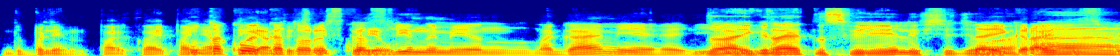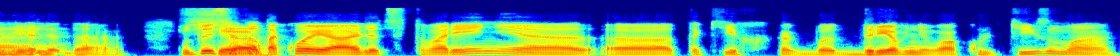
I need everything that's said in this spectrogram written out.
да блин, понятно. Ну, такой, который с козлиными ногами. Да, и... играет на свирели, все дела. Да, играет на свирели, да. Ну, то есть это такое олицетворение э, таких как бы древнего оккультизма,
